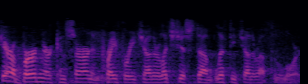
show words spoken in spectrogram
share a burden or concern and pray for each other. Let's just um, lift each other up to the Lord.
